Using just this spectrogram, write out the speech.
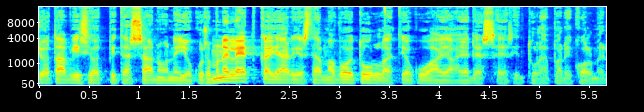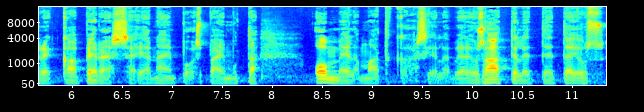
jotain visioita pitäisi sanoa, niin joku semmoinen letkajärjestelmä voi tulla, että joku ajaa edessä ja siinä tulee pari-kolme rekkaa perässä ja näin poispäin, mutta on meillä matkaa siellä vielä. Jos ajattelette, että jos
